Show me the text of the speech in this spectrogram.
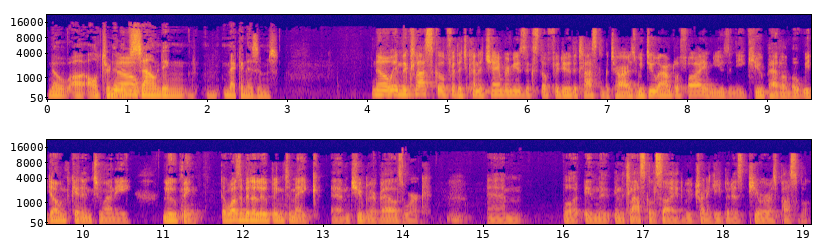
no uh, alternative no. sounding mechanisms? No, in the classical for the kind of chamber music stuff we do, the classical guitars, we do amplify and we use an EQ pedal, but we don't get into any looping. There was a bit of looping to make um, tubular bells work. Mm. Um, But in the in the classical side, we're trying to keep it as pure as possible.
